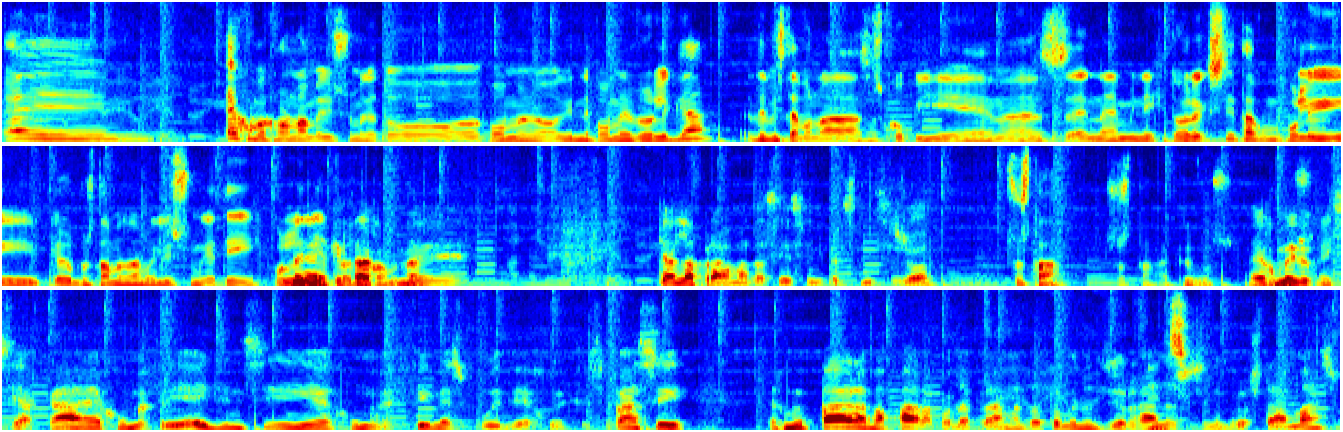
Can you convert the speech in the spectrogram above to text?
ε, έχουμε χρόνο να μιλήσουμε για, το επόμενο, για την επόμενη Ευρωλίγκα. Δεν πιστεύω να σας κόπει ένας, να μην έχει το όρεξη. Θα έχουμε πολύ καιρό μπροστά μας να μιλήσουμε, γιατί έχει πολλά ναι, ενδιαφέροντα πράγματα. Έχουμε και άλλα πράγματα σχέση με την περσινή σεζόν. Σωστά. Σωστά, ακριβώς. Έχουμε ιδιοκτησιακά, έχουμε free agency, έχουμε φήμε που ήδη έχουν ξεσπάσει. Έχουμε πάρα μα πάρα πολλά πράγματα. Το μέλλον της διοργάνωση είναι μπροστά μας.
